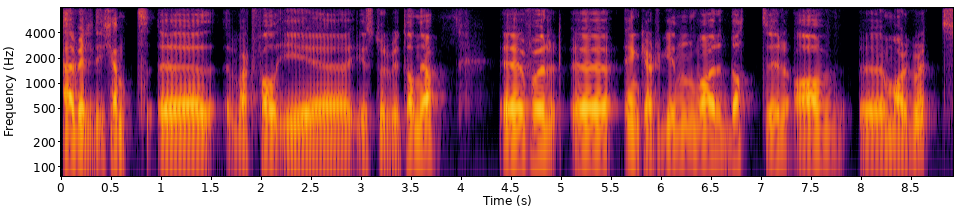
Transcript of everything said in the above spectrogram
er veldig kjent. I hvert fall i, i Storbritannia. for enkehertuginnen var datter av Margaret,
